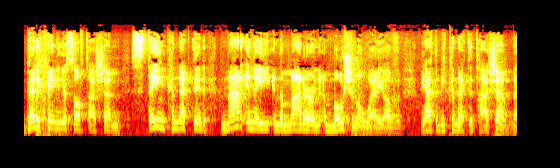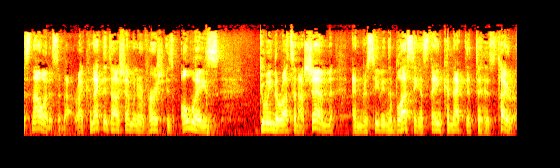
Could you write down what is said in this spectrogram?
dedicating yourself to Hashem, staying connected, not in a in the modern emotional way of we have to be connected to Hashem. That's not what it's about, right? Connected to Hashem in Rav Hirsch is always doing the Ratzon Hashem and receiving the blessing and staying connected to His Torah,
